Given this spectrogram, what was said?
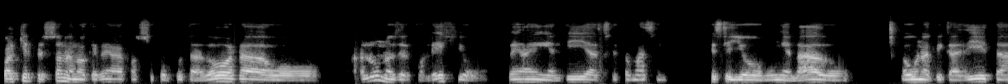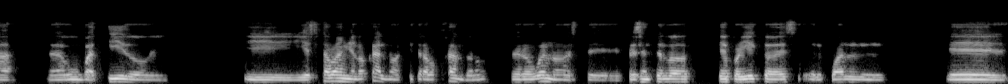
cualquier persona ¿no? que venga con su computadora o alumnos del colegio, vengan en el día, se tomasen, qué sé yo, un helado o una picadita, eh, un batido y, y, estaba en el local, ¿no? Aquí trabajando, ¿no? Pero bueno, este, presenté el proyecto es el cual eh,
